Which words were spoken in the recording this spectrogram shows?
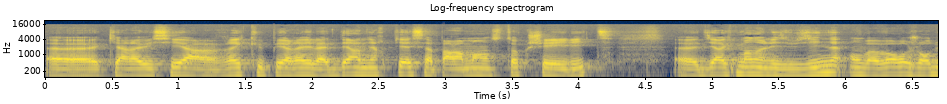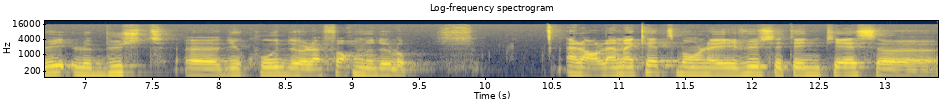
qui a réussi à récupérer la dernière pièce apparemment en stock chez Elite. Euh, directement dans les usines. On va voir aujourd'hui le buste euh, du coup de la forme de l'eau. Alors la maquette, bon on l'avait vu, c'était une pièce euh,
